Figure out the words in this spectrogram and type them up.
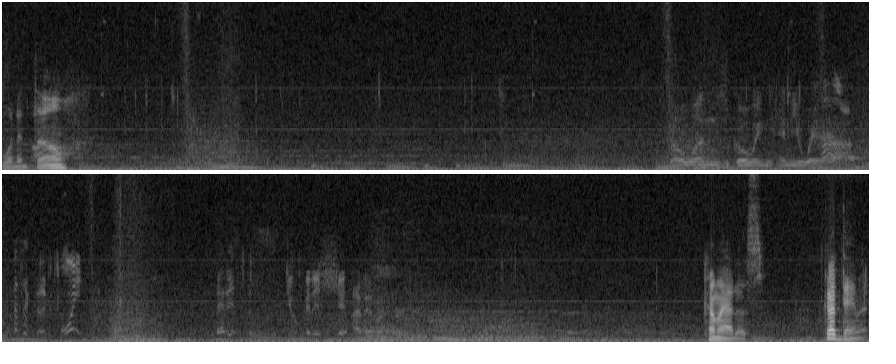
Wouldn't though. Come at us. God damn it.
